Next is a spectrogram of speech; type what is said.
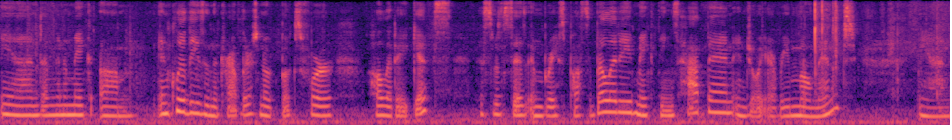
And I'm gonna make um, include these in the traveler's notebooks for holiday gifts. This one says embrace possibility make things happen enjoy every moment. And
